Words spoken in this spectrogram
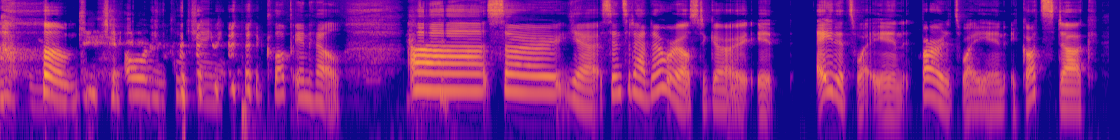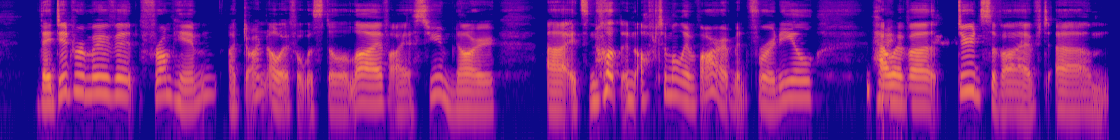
um, all of you kink shaming. Clop in hell. Uh, so yeah, since it had nowhere else to go, it ate its way in, it burrowed its way in, it got stuck. They did remove it from him. I don't know if it was still alive. I assume no. Uh, it's not an optimal environment for an eel. However, dude survived. Um,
